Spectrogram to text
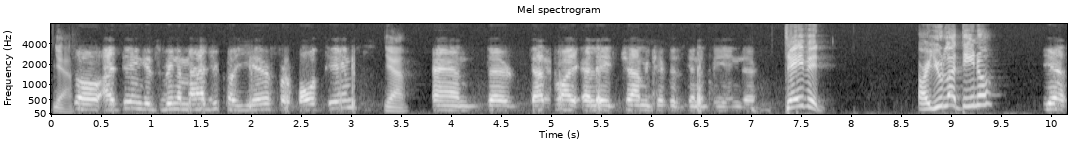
Yeah. So I think it's been a magical year for both teams, Yeah. and that's why LA championship is going to be in there. David, are you Latino? Yes.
